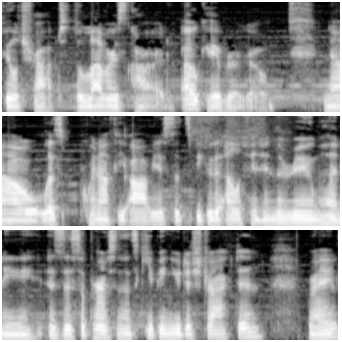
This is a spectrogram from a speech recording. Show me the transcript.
feel trapped? The Lover's card. Okay, Virgo. Now let's point out the obvious. Let's speak of the elephant in the room, honey. Is this a person that's keeping you distracted? right?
